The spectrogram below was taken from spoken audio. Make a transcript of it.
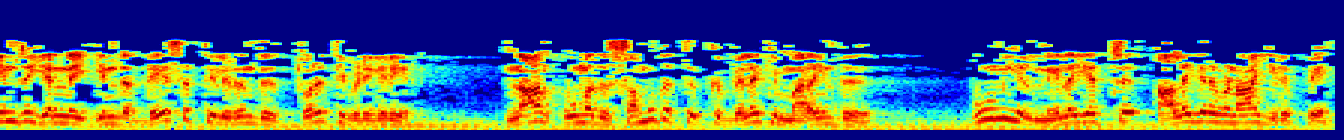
இன்று என்னை இந்த தேசத்திலிருந்து துரத்தி விடுகிறீர் நான் உமது சமூகத்துக்கு விலகி மறைந்து பூமியில் நிலையற்று அலைகிறவனாயிருப்பேன்.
